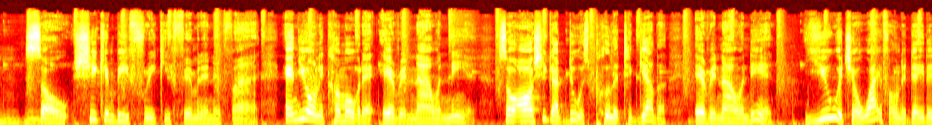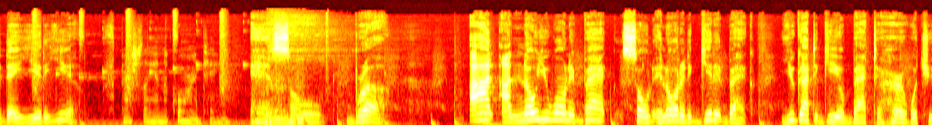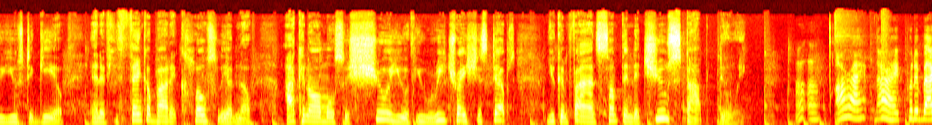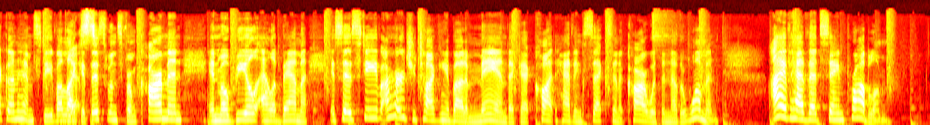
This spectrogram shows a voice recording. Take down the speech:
Mm-hmm. So she can be freaky, feminine, and fine. And you only come over there every now and then. So all she got to do is pull it together every now and then. You with your wife on the day to day, year to year. Especially in the quarantine. And mm-hmm. so, bruh, I I know you want it back. So in order to get it back, you got to give back to her what you used to give. And if you think about it closely enough, I can almost assure you, if you retrace your steps, you can find something that you stopped doing. All right, all right. Put it back on him, Steve. I like Yes. it. This one's from Carmen in Mobile, Alabama. It says, Steve, I heard you talking about a man that got caught having sex in a car with another woman. I have had that same problem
